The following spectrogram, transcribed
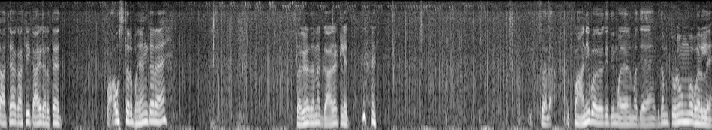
तात्या काकी काय करतायत. पाऊस तर भयंकर आहे. सगळेजण गारटलेत. चला पाणी बघा किती मळ्यांमध्ये आहे. एकदम तुडुंब भरलं आहे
